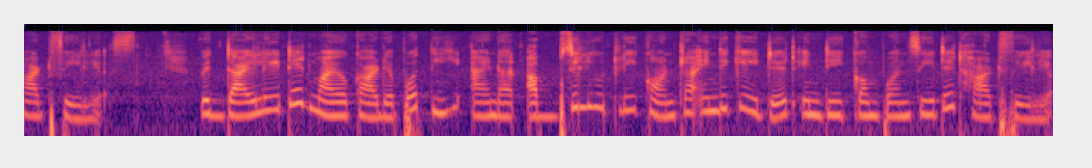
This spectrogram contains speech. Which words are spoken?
heart failures with dilated myocardiopathy and are absolutely contraindicated in decompensated heart failure.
